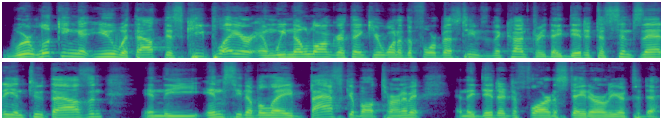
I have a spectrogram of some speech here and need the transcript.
We're looking at you without this key player, and we no longer think you're one of the four best teams in the country. They did it to Cincinnati in 2000 in the NCAA basketball tournament, and they did it to Florida State earlier today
